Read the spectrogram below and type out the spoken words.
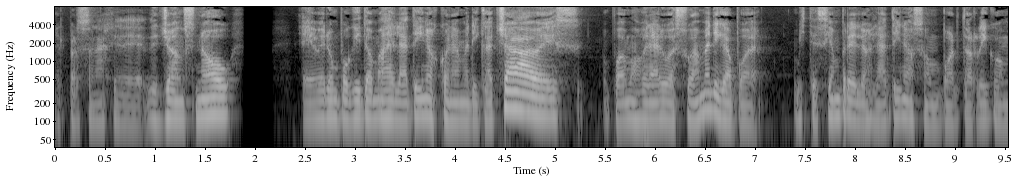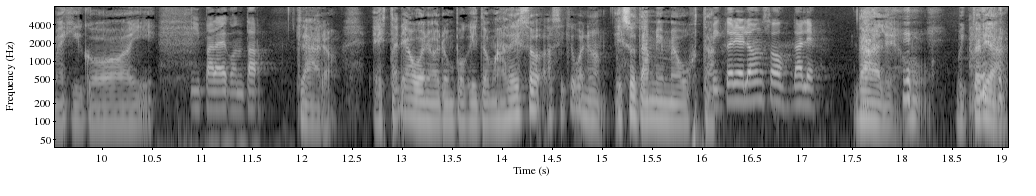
el personaje de, Jon Snow. Eh, ver un poquito más de latinos con América Chávez. Podemos ver algo de Sudamérica, pues, viste, siempre los latinos son Puerto Rico, México y... Y para de contar. Claro, estaría bueno ver un poquito más de eso, así que bueno, eso también me gusta. Victoria Alonso, dale. Dale, uh, Victoria,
